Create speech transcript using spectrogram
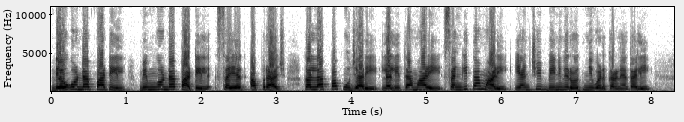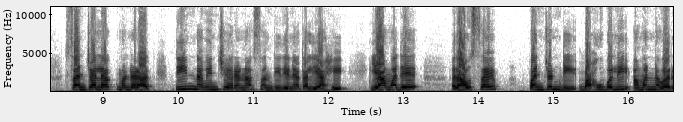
देवगोंडा पाटील भीमगोंडा पाटील सय्यद अपराज कल्लाप्पा पुजारी ललिता माळी संगीता माळी यांची बिनविरोध निवड करण्यात आली. संचालक मंडळात तीन नवीन चेहऱ्यांना संधी देण्यात आली आहे. यामध्ये रावसाहेब पंचंडी बाहुबली अमन्नवर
